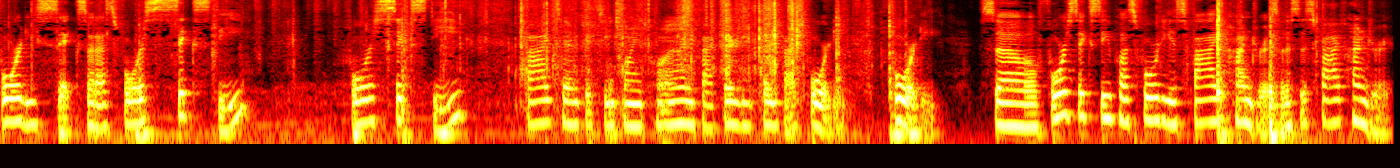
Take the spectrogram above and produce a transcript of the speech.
46. So that's 460, 460, 5, 10, 15, 20, 25, 30, 35, 40, 40. So 460 plus 40 is 500. So this is 500.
